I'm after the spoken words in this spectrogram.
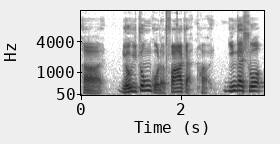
啊，由于中国的发展，哈，应该说，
